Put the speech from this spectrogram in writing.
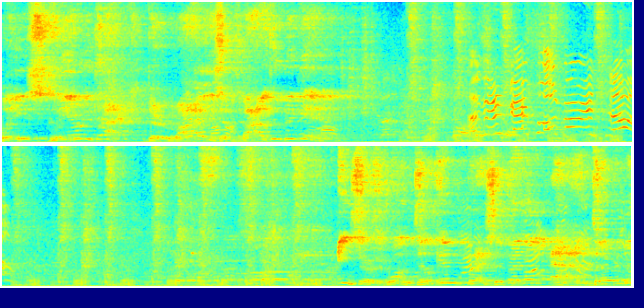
Please clear the track. The ride is about to begin. I'm gonna try pull by myself. Insert one token, press the pedal, and turn the.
